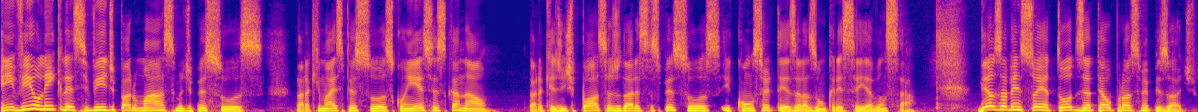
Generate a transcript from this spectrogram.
Envie o link desse vídeo para o máximo de pessoas, para que mais pessoas conheçam esse canal, para que a gente possa ajudar essas pessoas e com certeza elas vão crescer e avançar. Deus abençoe a todos e até o próximo episódio.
